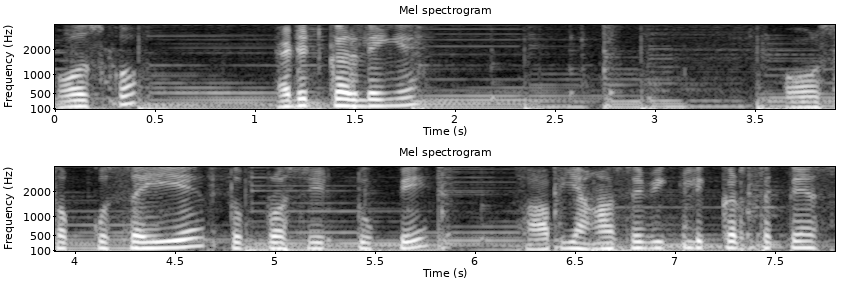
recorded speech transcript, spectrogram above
और उसको एडिट कर लेंगे। और सब कुछ सही है तो प्रोसीड टू पे आप यहाँ से भी क्लिक कर सकते हैं इस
